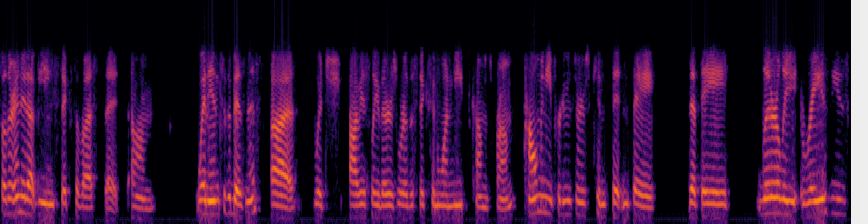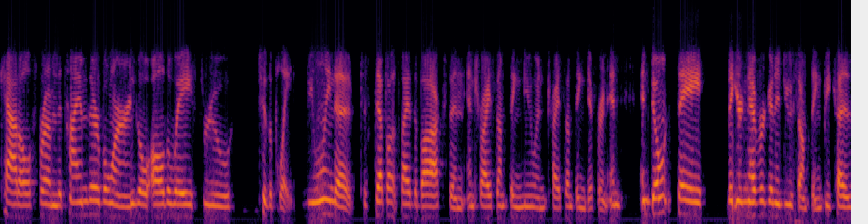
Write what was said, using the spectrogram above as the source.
so there ended up being six of us that um, went into the business, uh, which obviously there's where the six in one meats comes from. How many producers can sit and say that they literally raise these cattle from the time they're born, and go all the way through to the plate? Be willing to, to step outside the box and, and try something new and try something different. And and don't say that you're never going to do something because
